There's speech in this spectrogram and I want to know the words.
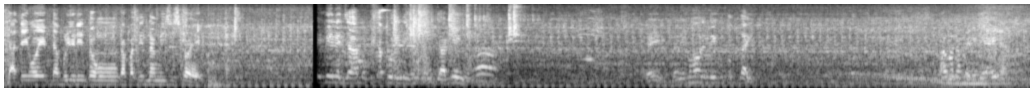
Dating OFW din tong kapatid ng misis ko eh. Na mo kita po rin ng jogging. Okay, dali mo rin yung tutlay. Tama na, pwede kaya yan.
